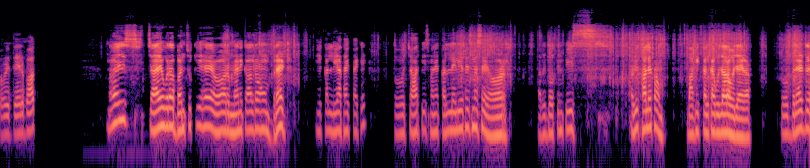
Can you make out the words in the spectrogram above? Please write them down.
थोड़ी देर बाद। गाइस चाय वगैरह बन चुकी है और मैं निकाल रहा हूँ ब्रेड ये कल लिया था एक पैकेट तो चार पीस मैंने कल ले लिए थे इसमें से और अभी दो तीन पीस अभी खा लेता हूँ। बाकी कल का गुजारा हो जाएगा। तो ब्रेड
